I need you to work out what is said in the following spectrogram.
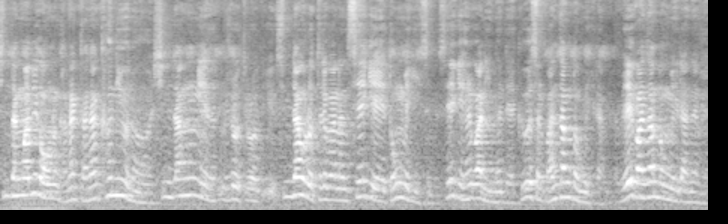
심장마비가 오는 가장, 가장 큰 이유는 심장으로, 들어, 심장으로 들어가는 세 개의 동맥이 있습니다. 세 개의 혈관이 있는데 그것을 관상동맥이라 합니다. 왜 관상동맥이라냐면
